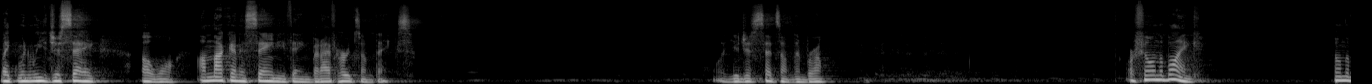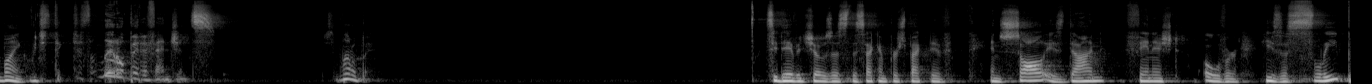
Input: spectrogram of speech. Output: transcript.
Like when we just say, oh, well, I'm not going to say anything, but I've heard some things. Well, you just said something, bro. Or fill in the blank. Fill in the blank. We just take just a little bit of vengeance. Just a little bit. See, David shows us the second perspective. And Saul is done, finished, over. He's asleep,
